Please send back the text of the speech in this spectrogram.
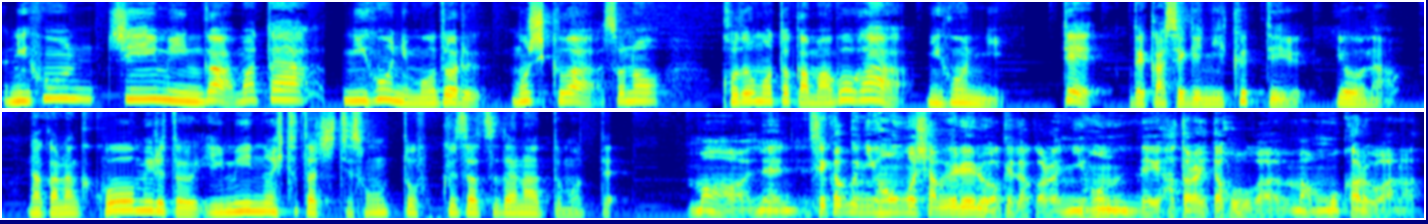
日本人移民がまた日本に戻る、もしくはその子供とか孫が日本にで出稼ぎに行くっていうような、なんかなんかこう見ると移民の人たちってほんと複雑だなと思って。まあね、せっかく日本語喋れるわけだから日本で働いた方が、まあ儲かるわな。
